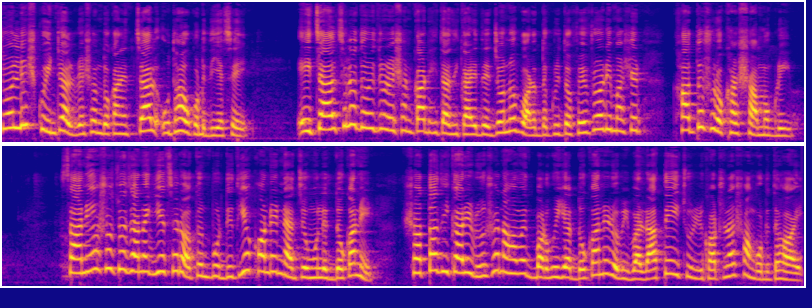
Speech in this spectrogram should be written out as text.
চল্লিশ কুইন্টাল রেশন দোকানের চাল উধাও করে দিয়েছে। এই চাল ছিল দরিদ্র রেশন কার্ড হিতাধিকারীদের জন্য বরাদ্দকৃত ফেব্রুয়ারি মাসের খাদ্য সুরক্ষার সামগ্রী। স্থানীয় সূত্রে জানা গিয়েছে, রতনপুর দ্বিতীয় খণ্ডের ন্যায্য মূল্যের দোকানের স্বত্বাধিকারী রুশন আহমেদ বড়ভুইয়ার দোকানে রবিবার রাতে এই চুরির ঘটনা সংঘটিত হয়।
